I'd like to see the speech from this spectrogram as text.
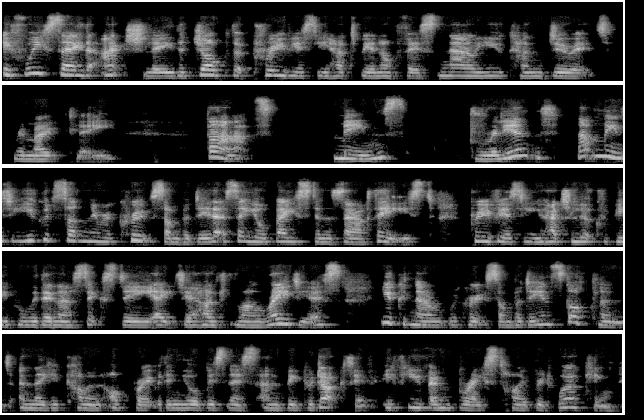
if we say that actually the job that previously had to be in office, now you can do it remotely, that means brilliant. That means you could suddenly recruit somebody. Let's say you're based in the Southeast. Previously, you had to look for people within a 60, 80, 100 mile radius. You could now recruit somebody in Scotland and they could come and operate within your business and be productive if you've embraced hybrid working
